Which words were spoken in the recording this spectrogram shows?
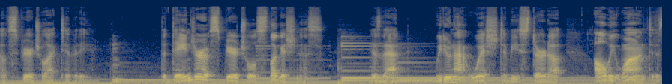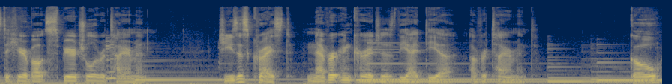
of spiritual activity. The danger of spiritual sluggishness is that we do not wish to be stirred up. All we want is to hear about spiritual retirement. Jesus Christ never encourages the idea of retirement. Go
